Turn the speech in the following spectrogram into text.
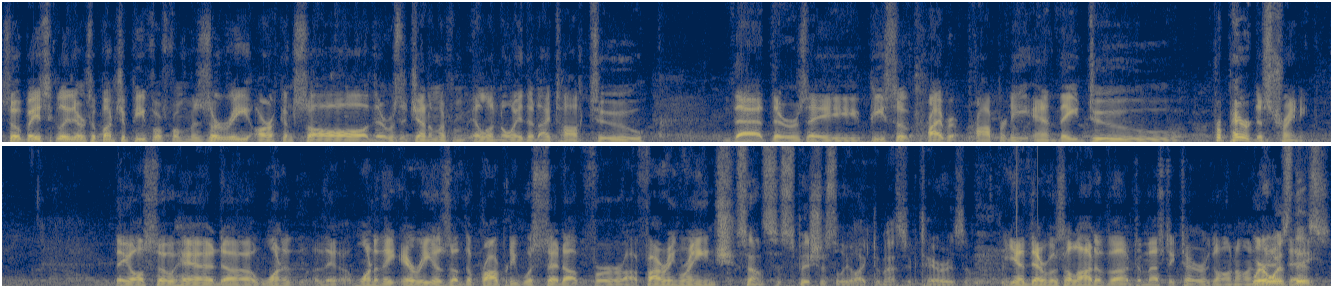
So basically, there's a bunch of people from Missouri, Arkansas. There was a gentleman from Illinois that I talked to. That there's a piece of private property, and they do preparedness training. They also had uh, one of the one of the areas of the property was set up for uh, firing range. Sounds suspiciously like domestic terrorism. Yeah, there was a lot of uh, domestic terror going on. Where was day. this?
